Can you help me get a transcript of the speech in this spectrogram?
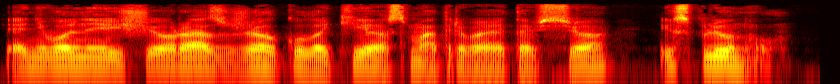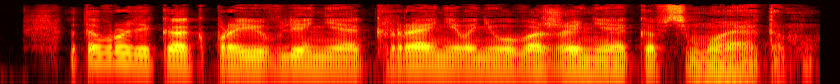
Я невольно еще раз сжал кулаки, осматривая это все, и сплюнул. Это вроде как проявление крайнего неуважения ко всему этому.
